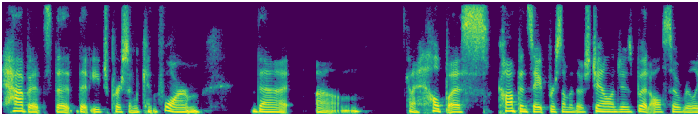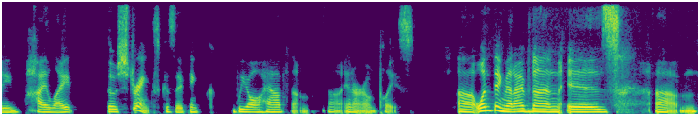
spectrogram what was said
habits that that each person can form that um, kind of help us compensate for some of those challenges, but also really highlight those strengths because I think we all have them uh, in our own place. Uh, one thing that I've done is, um,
